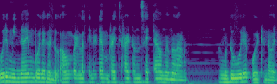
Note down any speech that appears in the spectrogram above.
ഒരു മിന്നായം പോലെ കണ്ടു. അവൻ വെള്ളത്തിന്റെ ടെമ്പറേച്ചറായിട്ടൊന്ന് സെറ്റ് ആവുന്നതാണ് അങ്ങ് ദൂരെ പോയിട്ടുണ്ട് അവൻ.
